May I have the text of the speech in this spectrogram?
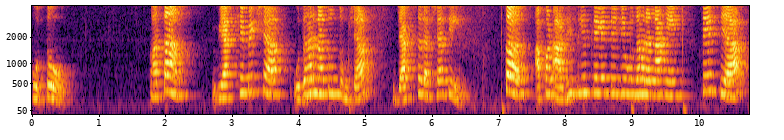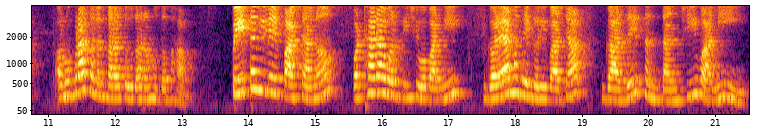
होतो. आता व्याख्येपेक्षा उदाहरणातून तुमच्या जास्त लक्षात येईल. तर आपण आधीच घेतलेले ते जे उदाहरण आहे तेच या अनुप्रास अलंकाराचं उदाहरण होतं पहा. पेटविले पाशानं पठारावरती शिवबांनी गळ्यामध्ये गरिबाच्या गाजे संतांची वाणी.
